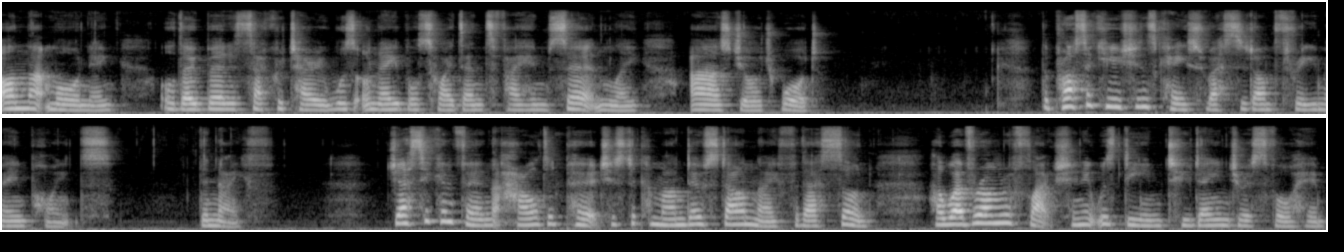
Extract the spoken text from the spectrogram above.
on that morning, although Bernard's secretary was unable to identify him certainly as George Wood. The prosecution's case rested on three main points. The knife. Jessie confirmed that Harold had purchased a commando style knife for their son. However, on reflection, it was deemed too dangerous for him.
